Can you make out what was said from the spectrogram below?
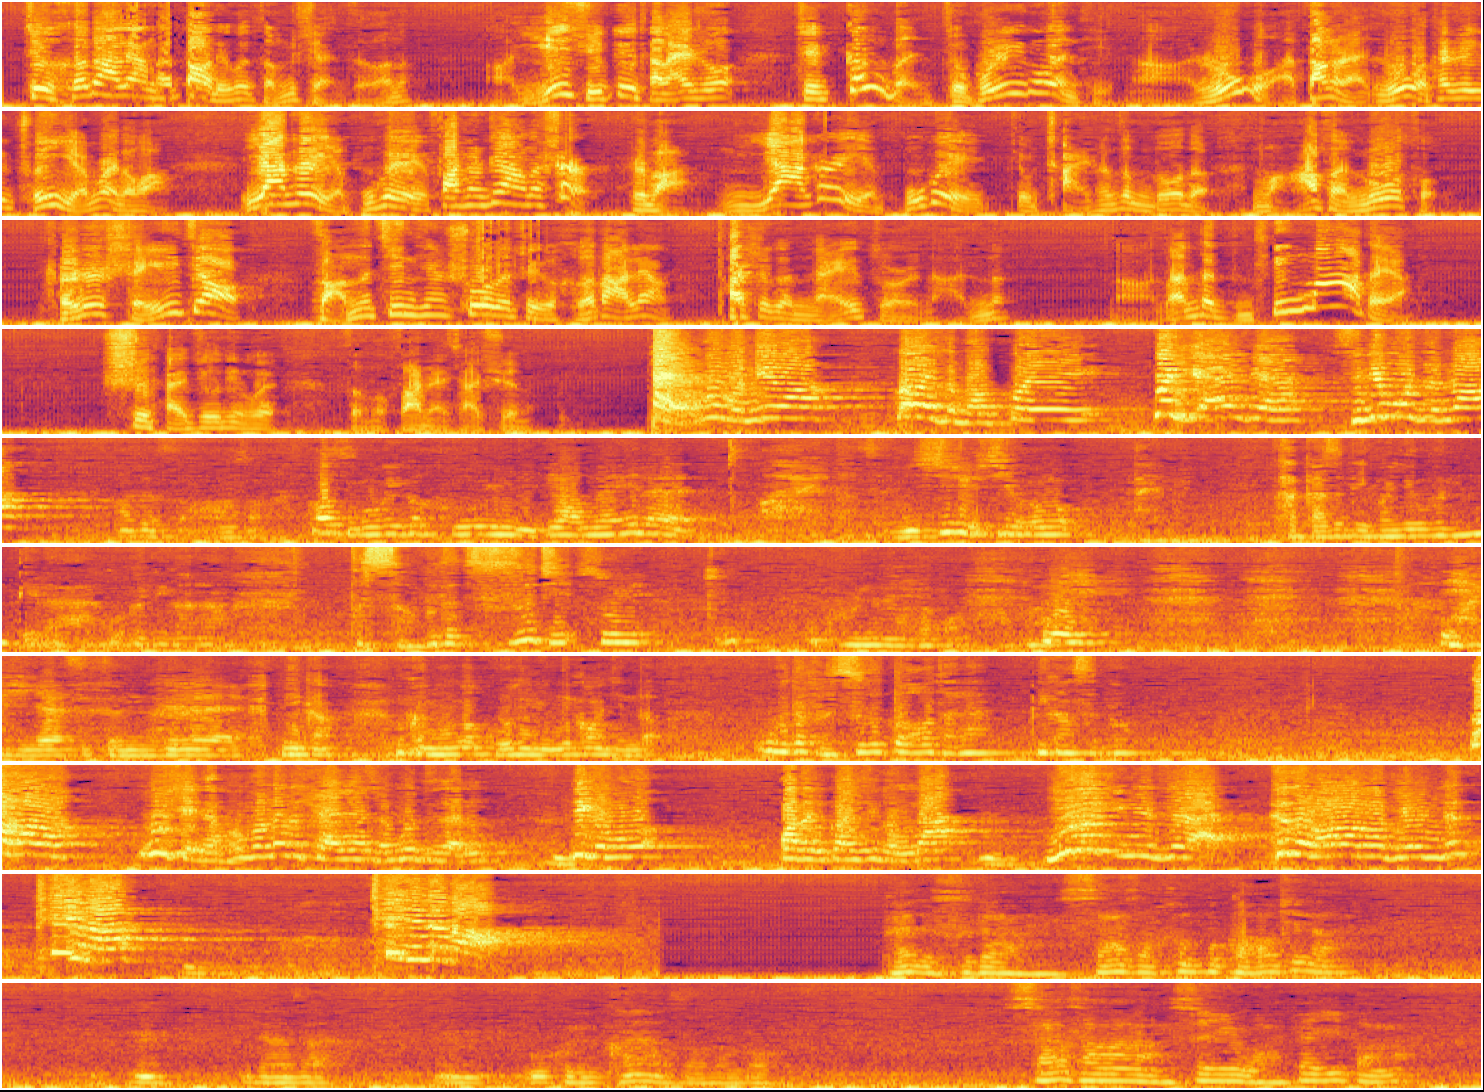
这个何大亮他到底会怎么选择呢？啊，也许对他来说，这根本就不是一个问题啊！如果当然，如果他是一个纯爷们儿的话，压根儿也不会发生这样的事儿，是吧？你压根儿也不会就产生这么多的麻烦啰嗦。可是谁叫咱们今天说的这个何大亮，他是个奶嘴男呢？啊，咱得听骂的呀！事态究竟会怎么发展下去呢？哎，我问你啊，那是什么鬼鬼见见？是你么人啊？那是啥啥？那是我一个合影的表妹嘞。哎，她真喜就喜欢我。哎，她这个地方有问题嘞，我跟你讲啦，他受不得刺激，所以我也没得办法。你哎呀，是真的嘞！你讲，我跟我这多年的感情的，我都会死都打他了，你讲是不？那好了，我现在不管那个悬崖什么之人，你跟我把这个关系弄大，有兴趣之来，可是老老结婚证听了，听得到？看的是个珊珊很不高兴啊。嗯，这样子，嗯，我回去看一下是那个。珊珊啊，虽然外表一般，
